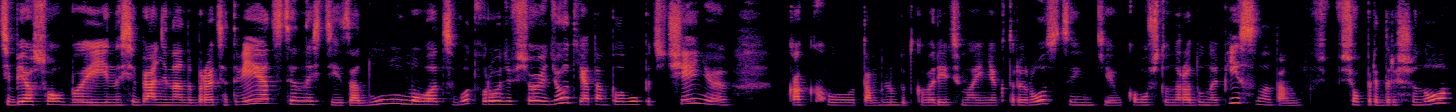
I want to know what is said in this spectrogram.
тебе особо и на себя не надо брать ответственность, и задумываться. Вот вроде все идет, я там плыву по течению, как э, там любят говорить мои некоторые родственники, у кого что на роду написано, там все предрешено,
